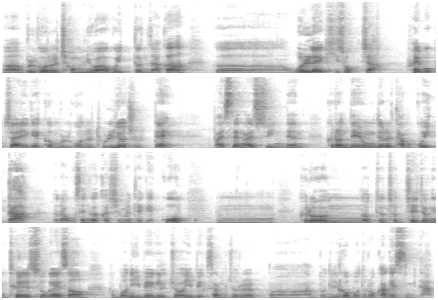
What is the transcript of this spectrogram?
어, 물건을 점유하고 있던 자가 어, 원래 기속자 회복자에게 그 물건을 돌려줄 때 발생할 수 있는 그런 내용들을 담고 있다라고 생각하시면 되겠고 음, 그런 어떤 전체적인 틀 속에서 한번 201조와 203조를 어, 한번 읽어보도록 하겠습니다.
